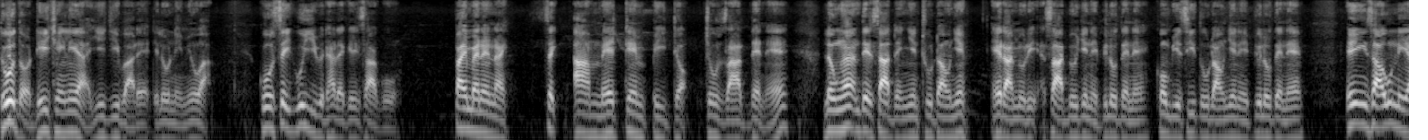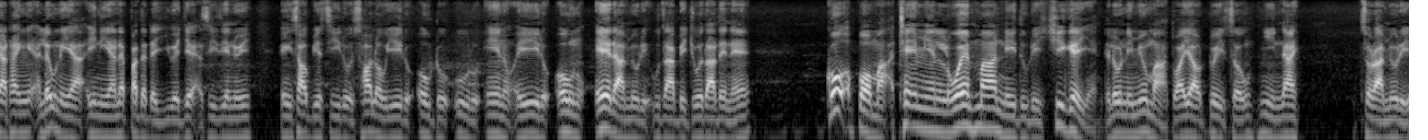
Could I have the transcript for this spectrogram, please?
သို့တော့ဒီချိန်လေးကအရေးကြီးပါတယ်ဒီလိုနေမျိုးကကိုစိတ်ကူးရည်ပြထားတဲ့ကိစ္စကိုပိုင်ပန်းနေနိုင်စိတ်အားမဲတင်ပြီးတော့စူးစမ်းတဲ့နဲ့လုပ်ငန်းအသစ်စတင်ခြင်းထူထောင်ခြင်း အဲ့ဒါမျိုးတွေအစပြိုးခြင်းတွေပြုလုပ်တဲ့နဲ့ကုန်ပစ္စည်းတူလောင်ခြင်းတွေပြုလုပ်တဲ့နဲ့အိမ်စာဦးနေရာထိုင်ခြင်းအလုပ်နေရာအိမ်နေရာနဲ့ပတ်သက်တဲ့ရည်ရွယ်ချက်အစီအစဉ်တွေအိမ်ဆောက်ပစ္စည်းတို့ဆောက်လုပ်ရေးတို့အုပ်တို့ဥတို့အင်းတို့အေးတို့အုံတို့အဲ့ဒါမျိုးတွေဦးစားပေးစူးစမ်းတဲ့နဲ့ကို့အပေါ်မှာအထင်အမြင်လွဲမှားနေသူတွေရှိခဲ့ရင်ဒီလိုနေမျိုးမှာတွားရောက်တွေ့ဆုံညှိနှိုင်းဆိုတာမျိုးတွေ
